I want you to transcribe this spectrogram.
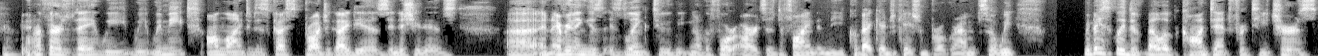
on a Thursday, we, we we meet online to discuss project ideas, initiatives, uh, and everything is is linked to the you know the four arts as defined in the Quebec Education Program. So we we basically develop content for teachers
